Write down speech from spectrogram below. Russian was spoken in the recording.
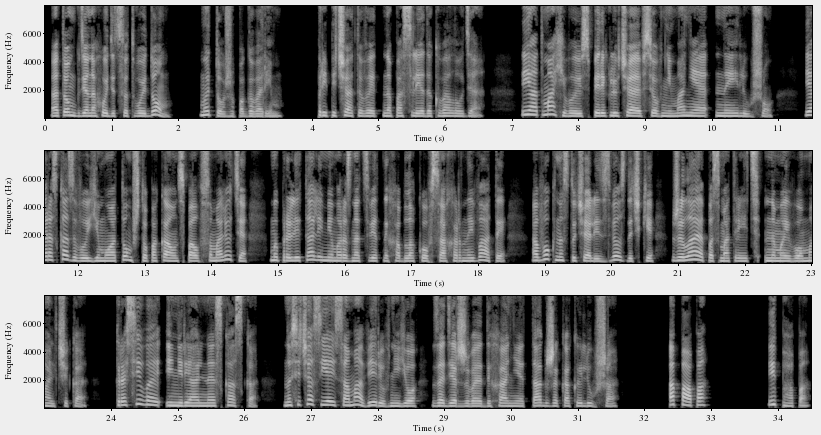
«О том, где находится твой дом, мы тоже поговорим», — припечатывает напоследок Володя. Я отмахиваюсь, переключая все внимание на Илюшу. Я рассказываю ему о том, что пока он спал в самолете, мы пролетали мимо разноцветных облаков сахарной ваты, а в окна стучались звездочки, желая посмотреть на моего мальчика. Красивая и нереальная сказка, но сейчас я и сама верю в нее, задерживая дыхание так же, как и Люша. А папа? И папа.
